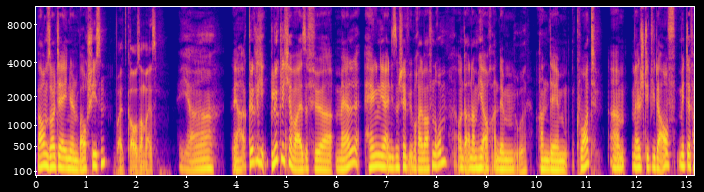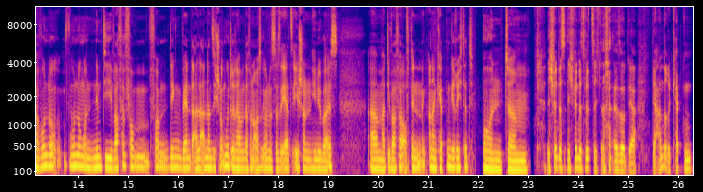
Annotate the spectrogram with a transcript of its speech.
warum sollte er ihn in den Bauch schießen? Weil es grausamer ist. Ja, ja, glücklich, glücklicherweise für Mel hängen ja in diesem Schiff überall Waffen rum, unter anderem hier auch an dem, an dem Quad. Ähm, Mel steht wieder auf mit der Verwundung und nimmt die Waffe vom, vom Ding, während alle anderen sich schon umgedreht haben und davon ausgegangen ist, dass er jetzt eh schon hinüber ist. Ähm, hat die Waffe auf den anderen Captain gerichtet und ähm, ich finde das ich finde das witzig dass, also der der andere Captain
